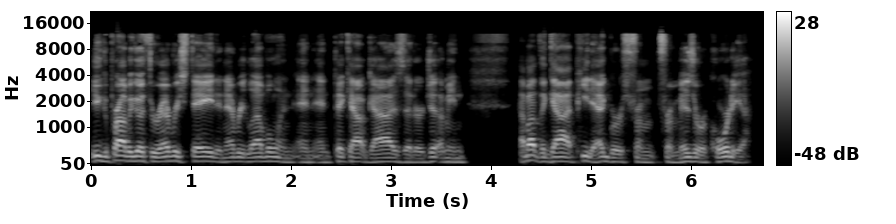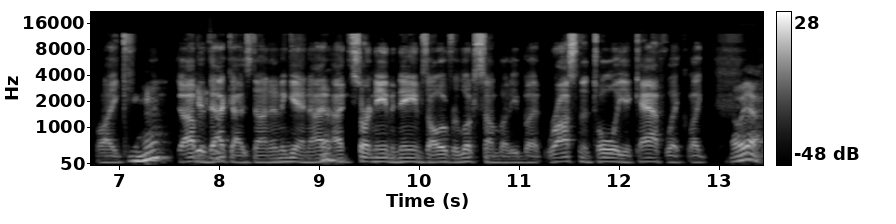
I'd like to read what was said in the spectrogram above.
you could probably go through every state and every level and and and pick out guys that are just I mean, how about the guy Pete Egbers from from Misericordia? Like mm-hmm. job that that guy's done. And again, I, yeah. I'd start naming names, I'll overlook somebody, but Ross Natoli, a Catholic, like oh yeah,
